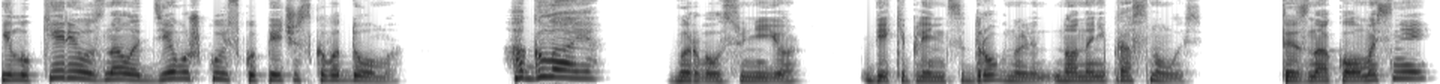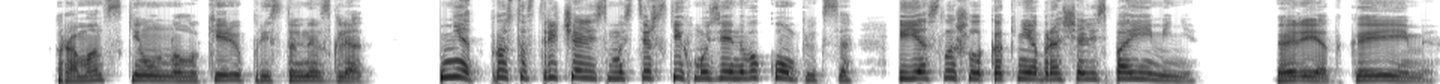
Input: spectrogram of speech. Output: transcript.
и Лукерия узнала девушку из купеческого дома. «Аглая!» — вырвалось у нее. Веки пленницы дрогнули, но она не проснулась. «Ты знакома с ней?» Роман скинул на Лукерию пристальный взгляд. «Нет, просто встречались в мастерских музейного комплекса, и я слышала, как не обращались по имени». «Редкое имя.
